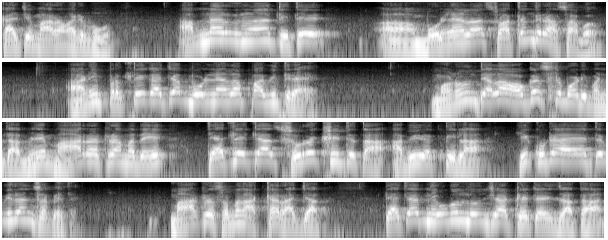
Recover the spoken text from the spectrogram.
कालची मारामारी बघू. आमदारांना तिथे बोलण्याला स्वातंत्र्य असावं. आणि प्रत्येकाच्या बोलण्याला पावित्र्य आहे. म्हणून त्याला ऑगस्ट बॉडी म्हणतात. म्हणजे महाराष्ट्रामध्ये त्यातले त्या सुरक्षितता अभिव्यक्तीला ही कुठे आहे? तर विधानसभेत आहे. महाराष्ट्र संबंध अख्ख्या राज्यात त्याच्यात निवडून दोनशे अठ्ठेचाळीस जातात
